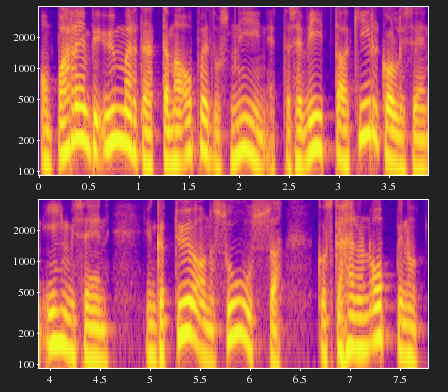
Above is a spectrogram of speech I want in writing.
On parempi ymmärtää tämä opetus niin, että se viittaa kirkolliseen ihmiseen, jonka työ on suussa, koska hän on oppinut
